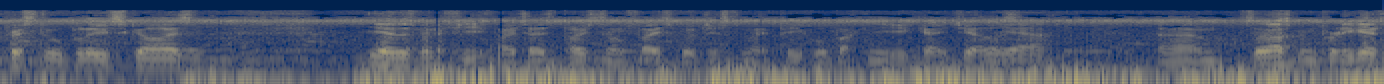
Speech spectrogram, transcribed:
crystal blue skies. Yeah, there's been a few photos posted on Facebook just to make people back in the UK jealous. Yeah. Um, so that's been pretty good.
